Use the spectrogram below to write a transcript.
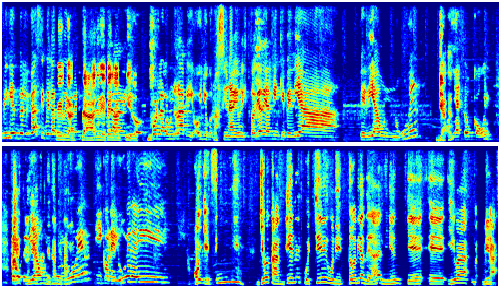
pidiendo el gas y pelando el gas. Me pelo al tiro. Por la, un Rappi. Hoy yo conocí una vez una historia de alguien que pedía pedía un Uber Ya. Ya está un cagüín. Pero pedía un, Uber y con el Uber ahí. Oye, sí. Yo también escuché una historia de alguien que eh, iba, mira,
